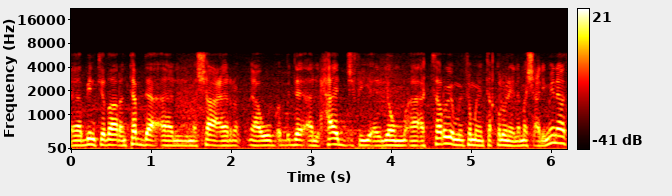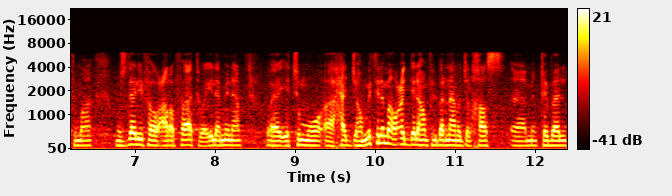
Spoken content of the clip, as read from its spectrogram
بانتظار أن تبدأ المشاعر أو بدء الحج في اليوم التروي ومن ثم ينتقلون إلى مشعر منى ثم مزدلفة وعرفات وإلى منى ويتم حجهم. مثل ما أعد لهم في البرنامج الخاص من قبل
